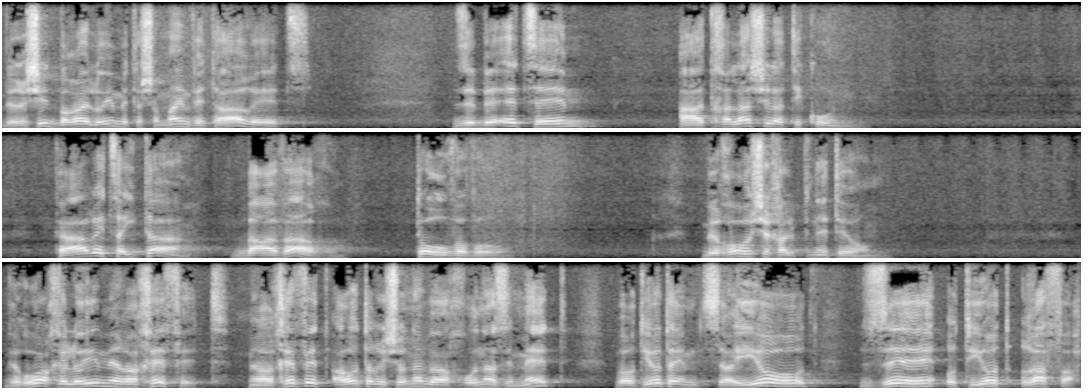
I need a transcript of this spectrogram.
בראשית ברא אלוהים את השמיים ואת הארץ, זה בעצם ההתחלה של התיקון. והארץ הייתה בעבר תוהו ובוהו, בחושך על פני תהום. ורוח אלוהים מרחפת, מרחפת, האות הראשונה והאחרונה זה מת, והאותיות האמצעיות זה אותיות רפח,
